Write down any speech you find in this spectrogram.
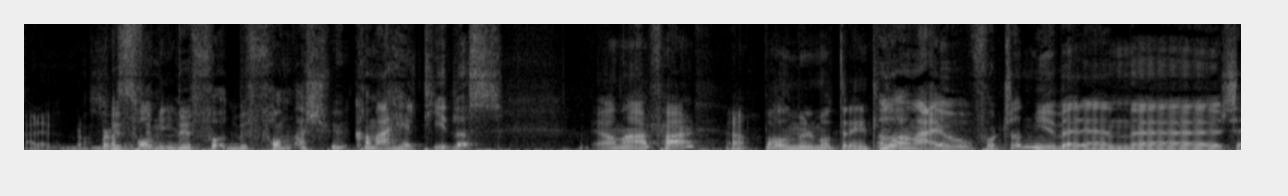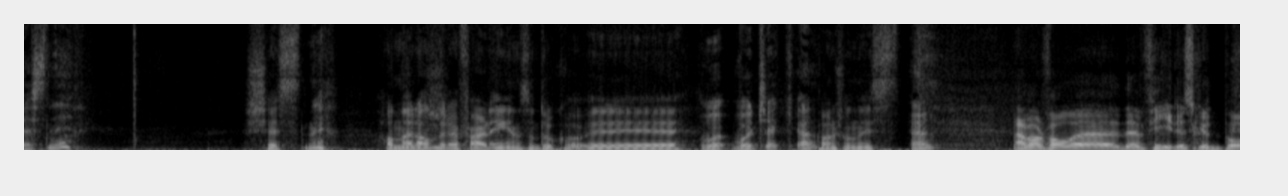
Er det? Buffon, Buffon, Buffon er sjuk. Han er helt tidløs. Ja, han er fæl Ja. på alle mulige måter, egentlig. Altså, han er jo fortsatt mye bedre enn uh, Chesney. Chesney. Han er andre fælingen som tok over i Wo- Wojciech. Ja. pensjonist. Det er i hvert fall eh, det er fire skudd på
